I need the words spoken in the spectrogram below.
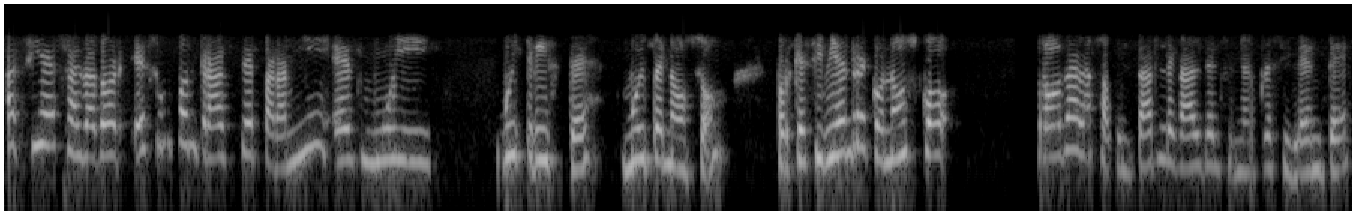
Así es, Salvador, es un contraste, para mí es muy, muy triste, muy penoso, porque si bien reconozco toda la facultad legal del señor presidente,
